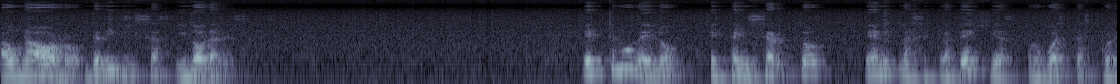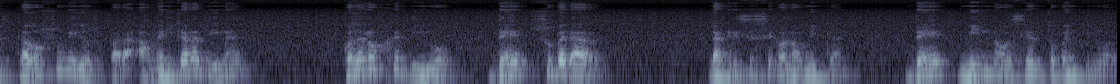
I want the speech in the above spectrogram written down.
a un ahorro de divisas y dólares. Este modelo está inserto en las estrategias propuestas por Estados Unidos para América Latina con el objetivo de superar la crisis económica de 1929.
